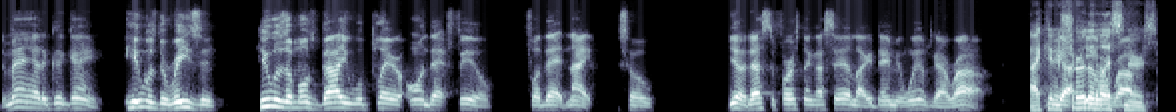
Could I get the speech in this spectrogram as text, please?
the man had a good game. He was the reason. He was the most valuable player on that field for that night. So, yeah, that's the first thing I said. Like Damien Williams got robbed. I can got, assure the listeners.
